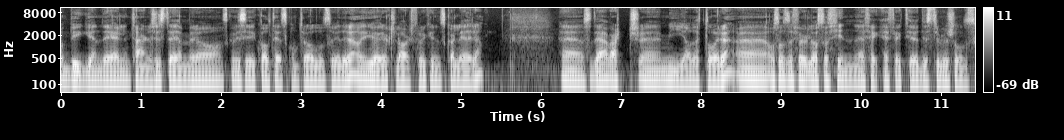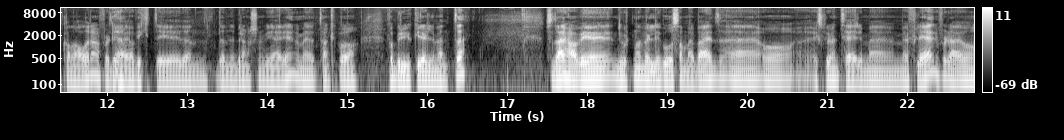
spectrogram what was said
bygge en del interne systemer og skal vi si, kvalitetskontroll osv. Og, så videre, og gjøre klart for å kunne skalere. Eh, Så det har vært eh, mye av dette året. Og så selvfølgelig også finne effektive distribusjonskanaler, for det er jo viktig i den, denne bransjen vi er i, med tanke på forbrukerelementet. Så der har vi gjort noen veldig gode samarbeid og eksperimenterer med, med flere. For det er jo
